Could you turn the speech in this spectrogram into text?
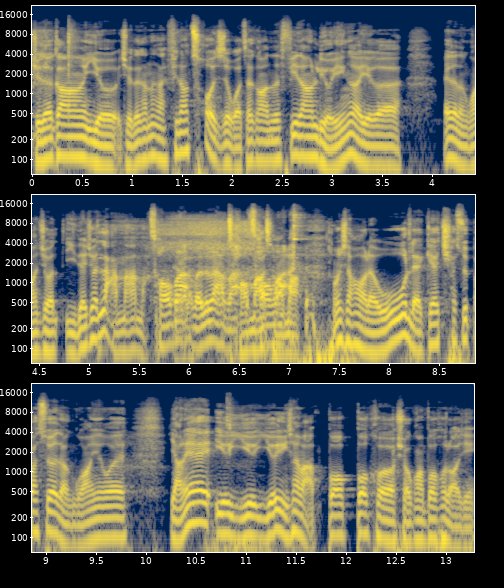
就是讲有，就是讲那个非常超级或者讲是非常流行的一个那个辰光叫现在叫辣妈嘛，潮妈勿是辣妈潮妈潮妈。侬想好了，我辣盖七岁八岁的辰光，因为杨澜有有有印象伐？包包括小光，包括老秦。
